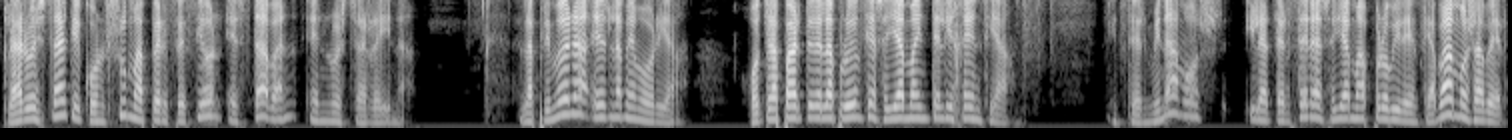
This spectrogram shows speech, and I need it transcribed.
Claro está que con suma perfección estaban en nuestra reina. La primera es la memoria. Otra parte de la prudencia se llama inteligencia. Y terminamos. Y la tercera se llama providencia. Vamos a ver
